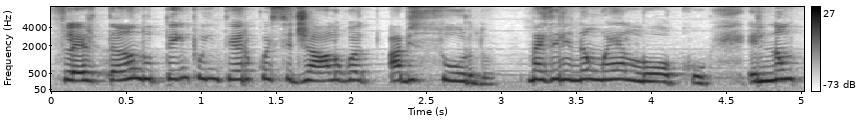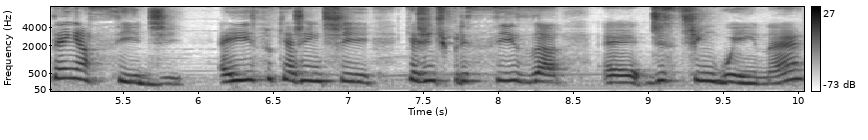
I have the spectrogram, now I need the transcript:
flertando o tempo inteiro com esse diálogo absurdo. Mas ele não é louco, ele não tem a CID. É isso que a gente, que a gente precisa é, distinguir, né?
